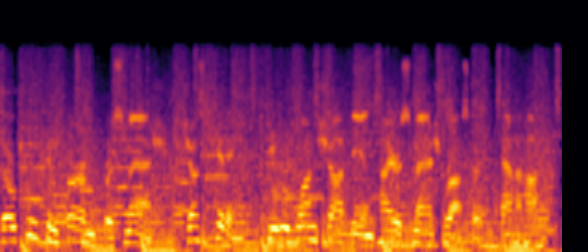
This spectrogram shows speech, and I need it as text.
Goku confirmed for Smash. Just kidding. He would one-shot the entire Smash roster. Hahaha.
